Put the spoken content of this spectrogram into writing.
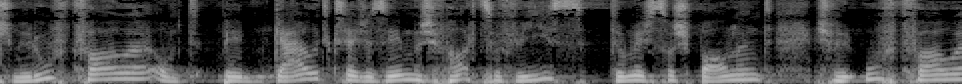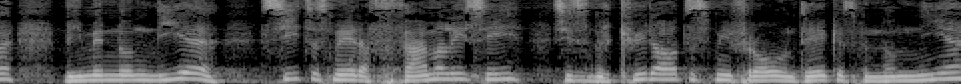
ist mir aufgefallen, und beim Geld siehst du es immer schwarz auf weiß, darum ist es so spannend, ist mir aufgefallen, wie wir noch nie, seit dass wir eine Family sind, seit dass wir geheiratet sind, meine Frau und ich, dass wir noch nie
